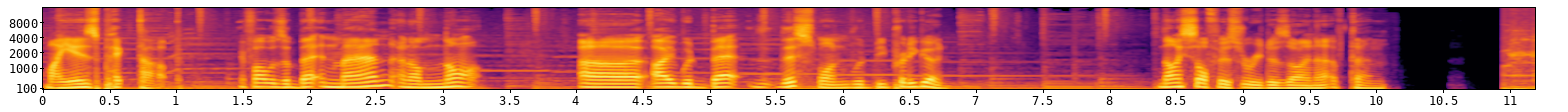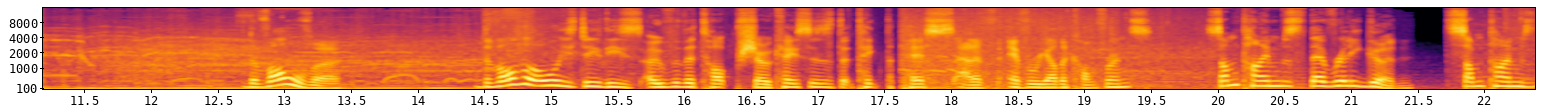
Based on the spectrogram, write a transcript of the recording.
my ears picked up. If I was a betting man, and I'm not, uh, I would bet this one would be pretty good. Nice office redesign out of 10. Devolver. Devolver always do these over the top showcases that take the piss out of every other conference. Sometimes they're really good, sometimes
